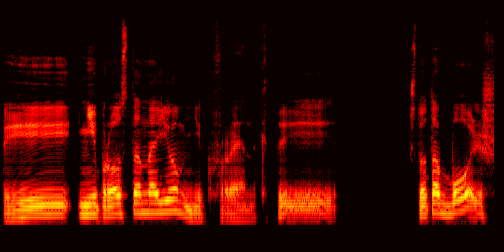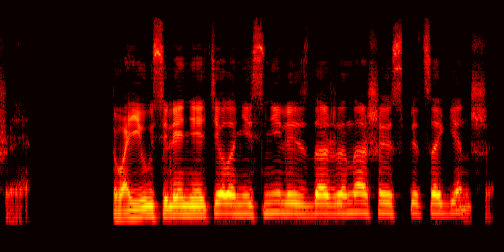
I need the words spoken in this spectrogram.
Ты не просто наемник, Фрэнк, ты что-то большее. Твои усиления тела не снились даже нашей спецагентше.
